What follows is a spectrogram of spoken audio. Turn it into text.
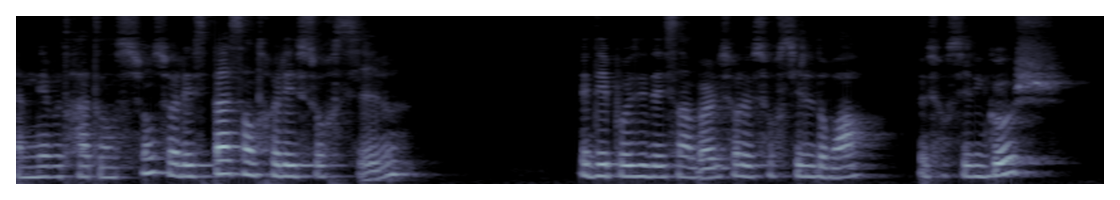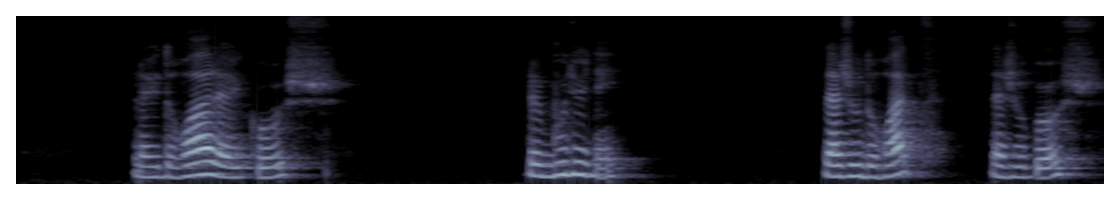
Amenez votre attention sur l'espace entre les sourcils et déposez des symboles sur le sourcil droit, le sourcil gauche, l'œil droit, l'œil gauche, le bout du nez, la joue droite, la joue gauche,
